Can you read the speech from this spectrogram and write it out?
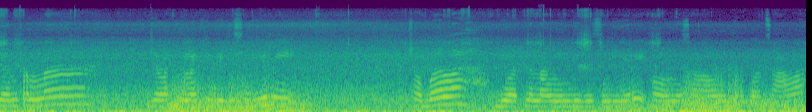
Jangan pernah jelek-jelekin diri sendiri. Cobalah buat nenangin diri sendiri kalau misalnya lu berbuat salah.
